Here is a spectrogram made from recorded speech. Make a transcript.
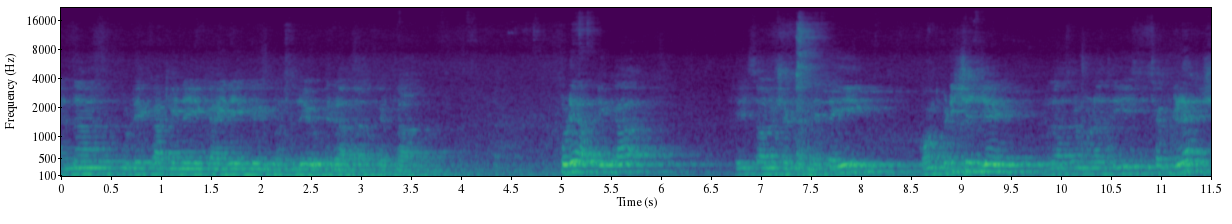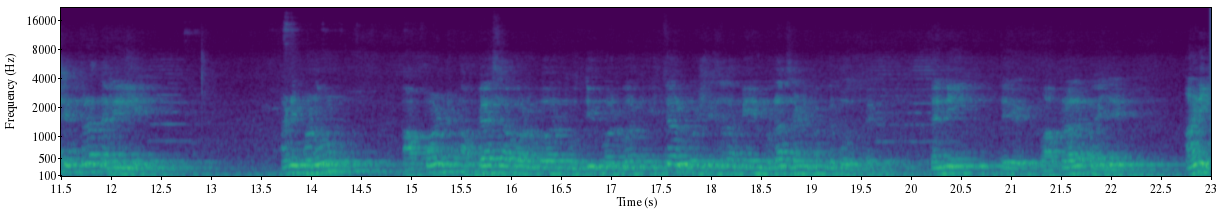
त्यांना कुठे काठी नाही काही नाही काही बसले उभे राहतात करतात पुढे आपली का हे चालू शकत नाही. तर ही कॉम्पिटिशन जे प्रमाणात म्हणा सगळ्या क्षेत्रात आलेली आहे. आणि म्हणून आपण अभ्यासाबरोबर बुद्धीबरोबर इतर गोष्टी सुद्धा मी हे मुलांसाठी फक्त बोलतोय त्यांनी ते वापरायला पाहिजे. आणि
